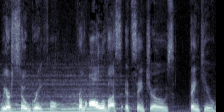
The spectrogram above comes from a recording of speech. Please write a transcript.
We are so grateful. From all of us at St. Joe's, thank you.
